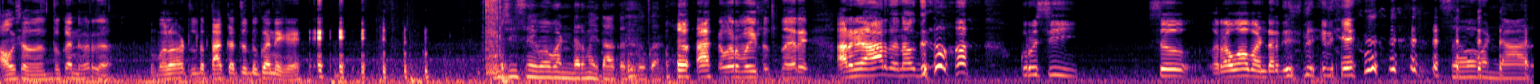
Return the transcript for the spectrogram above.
औषधाचं दुकान आहे बरं का? मला वाटलं ताकदचं दुकान आहे काय? सेवा भंडार माहिती ताकद दुकान. बरं माहितच नाही रे. अरे अर्ध नाव दे कृषी स रवा भांडार दिसते सेवा भंडार.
